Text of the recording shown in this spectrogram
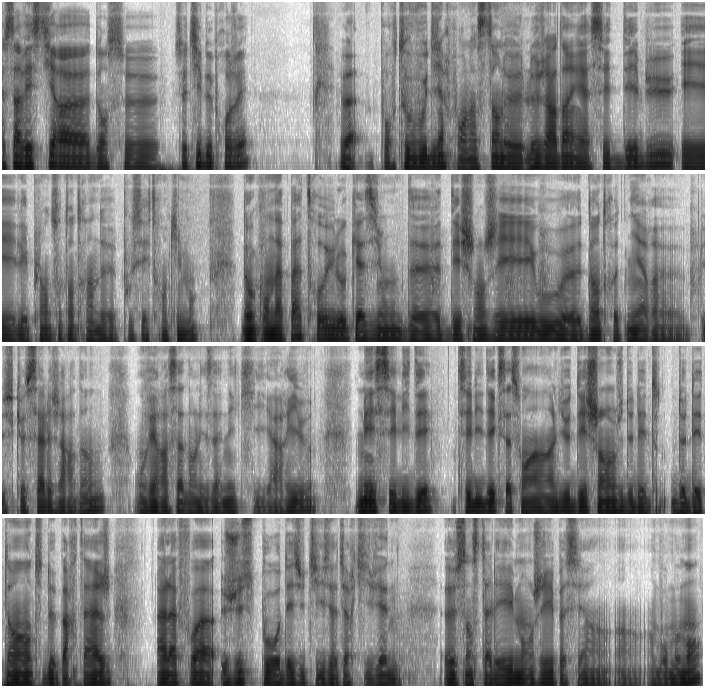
s'investir dans ce type de projet? Bah, pour tout vous dire, pour l'instant, le, jardin est à ses débuts et les plantes sont en train de pousser tranquillement. Donc, on n'a pas trop eu l'occasion d'échanger ou euh, d'entretenir euh, plus que ça le jardin. On verra ça dans les années qui arrivent. Mais c'est l'idée. C'est l'idée que ça soit un lieu d'échange, de détente, de partage, à la fois juste pour des utilisateurs qui viennent euh, s'installer, manger, passer un, bon moment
